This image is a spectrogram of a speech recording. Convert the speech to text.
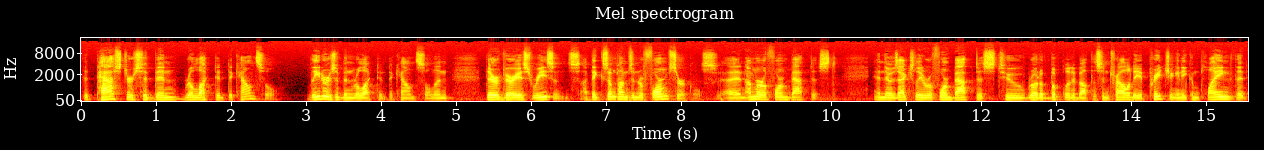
that pastors have been reluctant to counsel. Leaders have been reluctant to counsel, and there are various reasons. I think sometimes in reform circles, and I'm a Reformed Baptist, and there was actually a Reformed Baptist who wrote a booklet about the centrality of preaching, and he complained that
